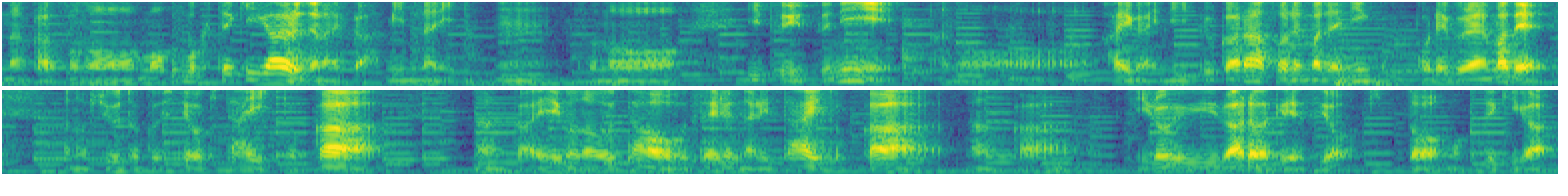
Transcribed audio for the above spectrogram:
なんかその目的があるじゃないかみんなに、うん、そのいついつにあの海外に行くからそれまでにこれぐらいまであの習得しておきたいとかなんか英語の歌を歌えるようになりたいとかなんかいろいろあるわけですよきっと目的が、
